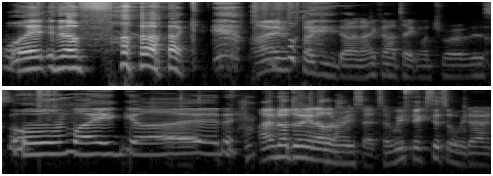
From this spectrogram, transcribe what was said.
What the fuck? I'm fucking done. I can't take much more of this. Oh my god. I'm not doing another reset, so we fix this or we don't.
